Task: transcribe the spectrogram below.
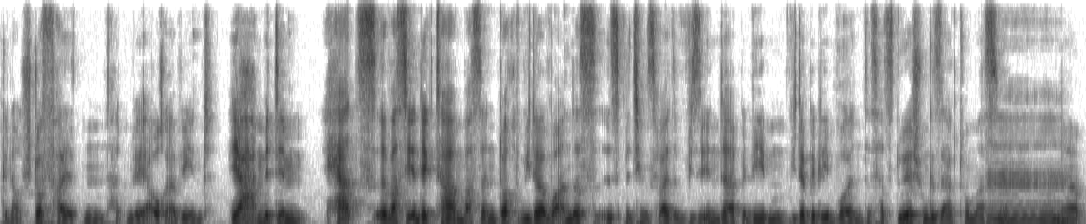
Genau, Stoffhalten hatten wir ja auch erwähnt. Ja, mit dem Herz, äh, was sie entdeckt haben, was dann doch wieder woanders ist, beziehungsweise wie sie ihn da beleben, wiederbeleben wollen. Das hast du ja schon gesagt, Thomas. Mhm. Ja.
